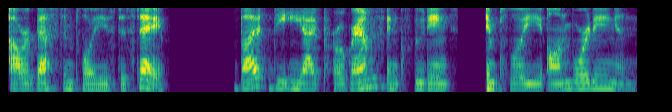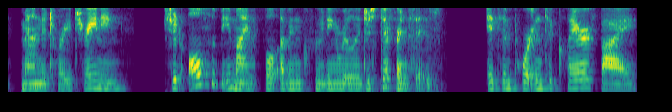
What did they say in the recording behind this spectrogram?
our best employees to stay. But DEI programs, including employee onboarding and mandatory training, should also be mindful of including religious differences. It's important to clarify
